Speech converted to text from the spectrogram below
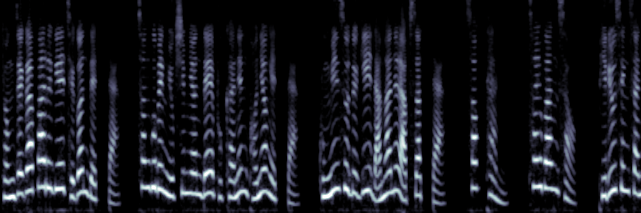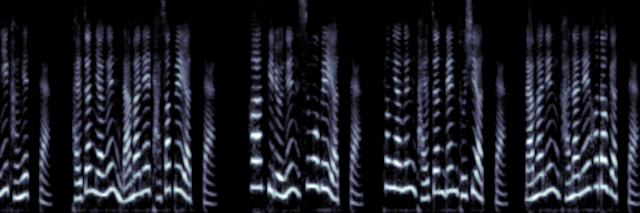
경제가 빠르게 재건됐다. 1960년대 북한은 번영했다. 국민소득이 남한을 앞섰다. 석탄, 철광석, 비료 생산이 강했다. 발전량은 남한의 5배였다. 화학비료는 20배였다. 평양은 발전된 도시였다. 남한은 가난에 허덕였다.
